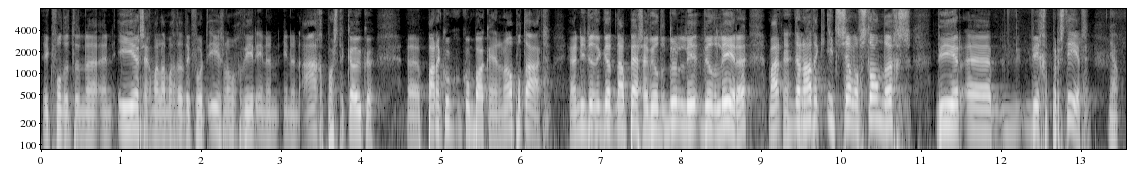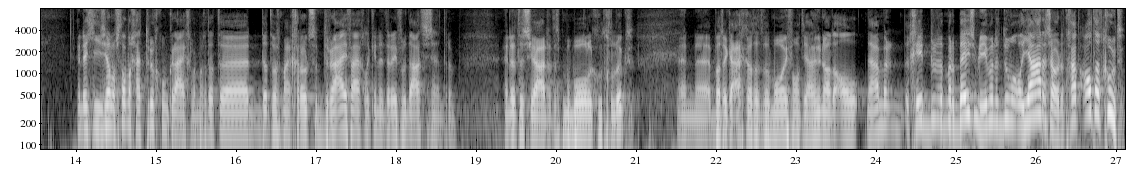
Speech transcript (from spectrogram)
Ik vond het een, eh, een eer, zeg maar, dat ik voor het eerst weer in een, in een aangepaste keuken eh pannenkoeken kon bakken en een appeltaart. Ja, niet dat ik dat nou per se wilde, doen, le- wilde leren, maar dan had ik iets zelfstandigs weer, eh, weer gepresteerd. Ja. En dat je je zelfstandigheid terug kon krijgen. Maar dat, eh, dat was mijn grootste drive eigenlijk in het revalidatiecentrum. En dat is, ja, dat is me behoorlijk goed gelukt. En eh, wat ik eigenlijk altijd wel mooi vond, ja, hun hadden al... Nou, maar Geert, doe dat maar op deze manier, want dat doen we al jaren zo. Dat gaat altijd goed.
